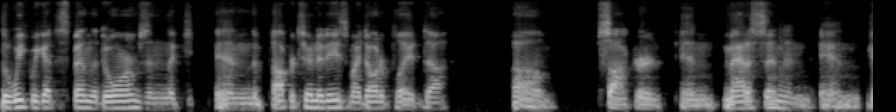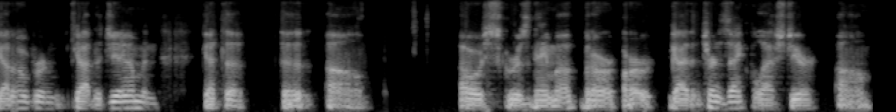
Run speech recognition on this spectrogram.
the week we got to spend the dorms and the and the opportunities. My daughter played uh, um, soccer in Madison, and and got over and got in the gym and got the the um, I always screw his name up, but our our guy that turned his ankle last year. Um,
